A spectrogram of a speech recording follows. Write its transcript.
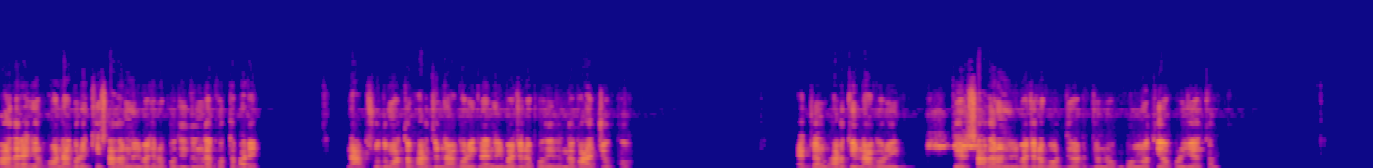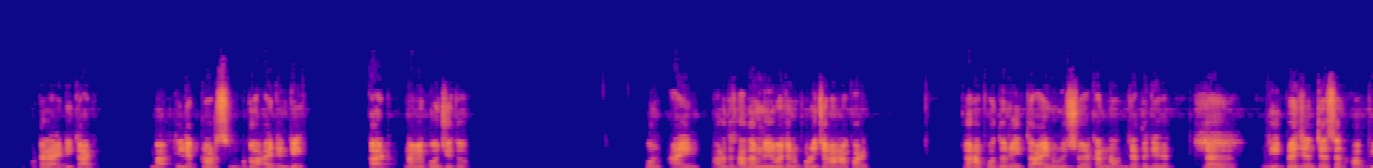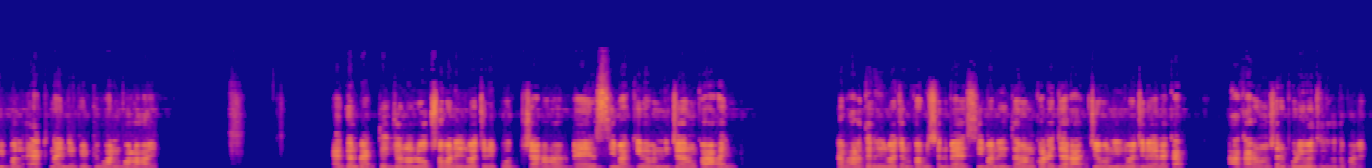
ভারতের একজন অনাগরিক কি সাধারণ নির্বাচনে প্রতিদ্বন্দ্বিতা করতে পারে? না, শুধুমাত্র ভারতীয় নাগরিকরা নির্বাচনে প্রতিদ্বন্দ্বিতা করার যোগ্য। একজন ভারতীয় নাগরিকের সাধারণ নির্বাচনে ভোট দেওয়ার জন্য কোন নথি অপরিচিত? ভোটার আইডি কার্ড বা ইলেকটর্স ভোটার আইডেন্টি কার্ড নামে পরিচিত। কোন আইন ভারতের সাধারণ নির্বাচন পরিচালনা করে? জনপ্রতিনিধিত্ব আইন উনিশশো একান্ন, যাতে representation of people act nineteen fifty one বলা হয়। একজন ব্যক্তির জন্য লোকসভা নির্বাচনী প্রচারণার ব্যয়ের সীমা কীভাবে নির্ধারণ করা হয়? না, ভারতের নির্বাচন কমিশন ব্যয়ের সীমা নির্ধারণ করে যা রাজ্য এবং নির্বাচনী এলাকার আকার অনুসারে পরিবর্তিত হতে পারে।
